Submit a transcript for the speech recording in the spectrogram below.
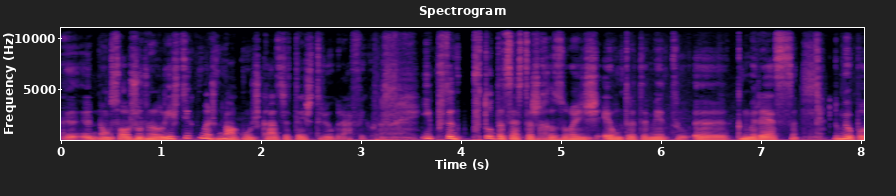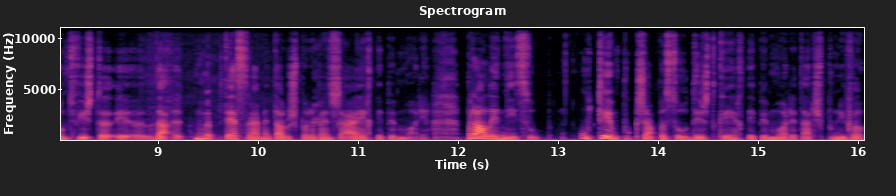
que, não só jornalístico, mas em alguns casos até historiográfico. E, portanto, por todas estas razões, é um tratamento ah, que merece, do meu ponto de vista, eh, dá- que me apetece realmente dar os parabéns à RTP Memória. Para além disso, o tempo que já passou desde que a RTP Memória está disponível,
